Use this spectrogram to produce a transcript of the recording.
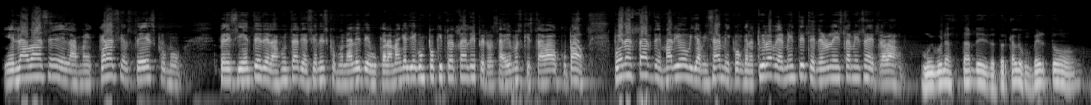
que es la base de la democracia. Ustedes como presidentes de la Junta de Acciones Comunales de Bucaramanga llega un poquito tarde, pero sabemos que estaba ocupado. Buenas tardes, Mario Villamizar. Me congratula realmente tenerlo en esta mesa de trabajo. Muy buenas tardes, doctor Carlos Humberto,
